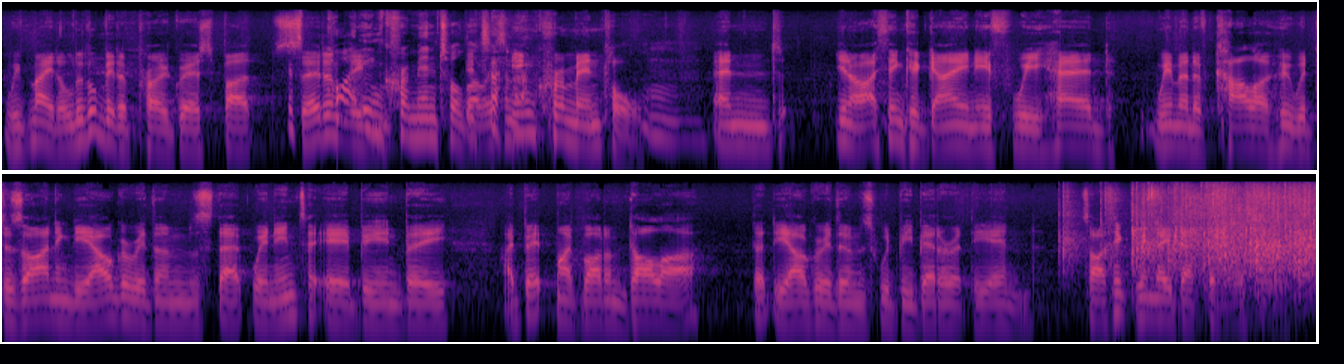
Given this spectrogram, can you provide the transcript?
we've made a little bit of progress, but it's certainly... quite incremental, though, it's isn't it? incremental. Mm. And, you know, I think, again, if we had women of colour who were designing the algorithms that went into Airbnb, I bet my bottom dollar that the algorithms would be better at the end. So I think we need that diversity.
